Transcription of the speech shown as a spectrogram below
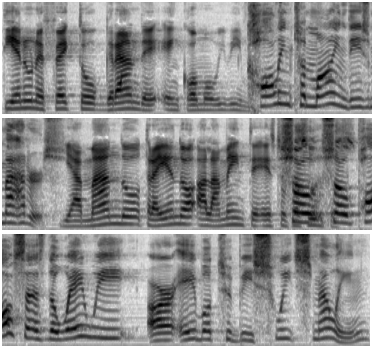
tiene un efecto grande en cómo vivimos. Calling to mind these matters. Llamando, trayendo a la mente estos So, so asuntos. Paul says the way we are able to be sweet smelling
